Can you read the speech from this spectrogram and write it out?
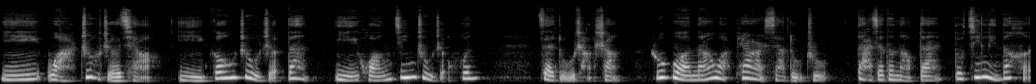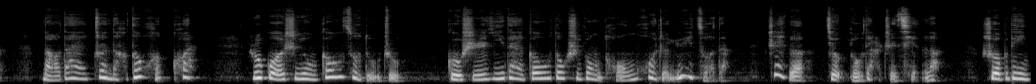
以瓦筑者巧，以钩筑者淡。以黄金铸者昏，在赌场上，如果拿瓦片下赌注，大家的脑袋都精灵得很，脑袋转得都很快。如果是用钩做赌注，古时一代钩都是用铜或者玉做的，这个就有点值钱了，说不定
